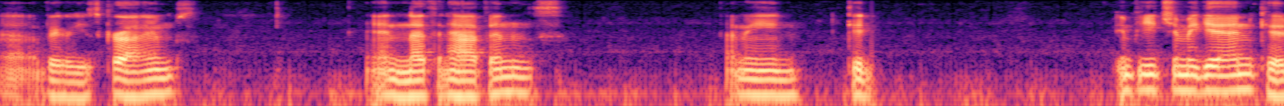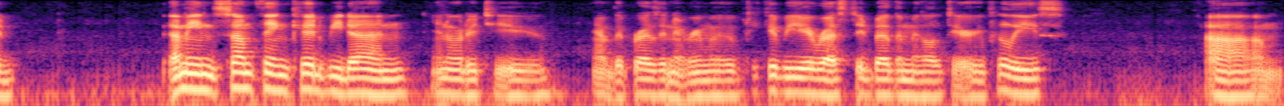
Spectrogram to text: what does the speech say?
uh, various crimes, and nothing happens. I mean, could impeach him again, could, I mean, something could be done in order to have the president removed. He could be arrested by the military police. Um,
